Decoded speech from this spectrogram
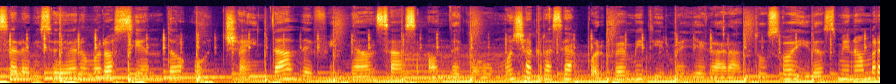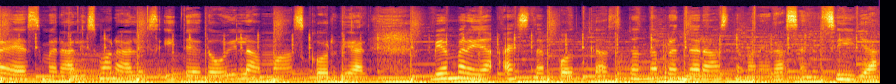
es el episodio número 180 de Finanzas on the Go. Muchas gracias por permitirme llegar a tus oídos. Mi nombre es Meralis Morales y te doy la más cordial bienvenida a este podcast donde aprenderás de manera sencilla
